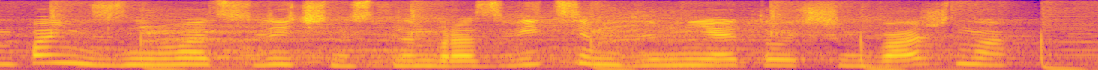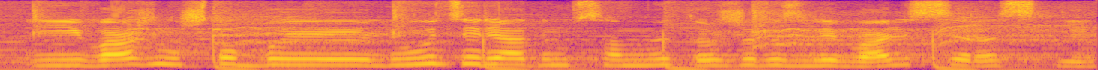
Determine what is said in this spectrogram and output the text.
компания занимается личностным развитием. Для меня это очень важно. И важно, чтобы люди рядом со мной тоже развивались и росли.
